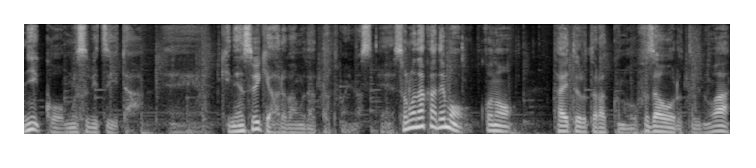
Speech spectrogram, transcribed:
にこう結びついた、えー記念すべきアルバムだったと思います、えーその中でもこのタイトルトラックの「オフ・ザ・オール」というのは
